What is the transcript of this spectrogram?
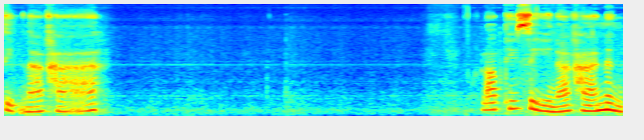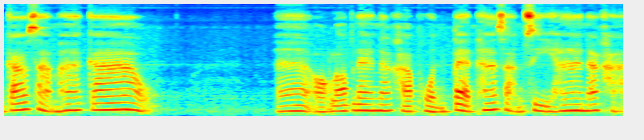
20 นะคะ รอบที่ 4 นะคะ 19359อ่าออกรอบแรกนะคะ ผล 85345 นะคะ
